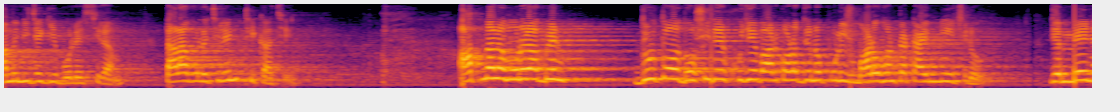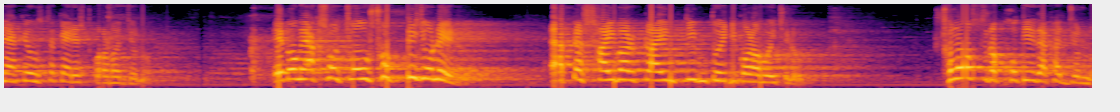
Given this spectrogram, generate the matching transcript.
আমি নিজে গিয়ে বলে এসেছিলাম, তারা বলেছিলেন, ঠিক আছে। আপনারা মনে রাখবেন, দ্রুত দোষীদের খুঁজে বার করার জন্য পুলিশ বারো ঘণ্টা টাইম নিয়েছিল, যে মেন একে ওস্তাকে অ্যারেস্ট করার জন্য। এবং একশো চৌষট্টি জনের একটা সাইবার ক্রাইম টিম তৈরি করা হয়েছিল, সমস্ত খতিয়ে দেখার জন্য।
